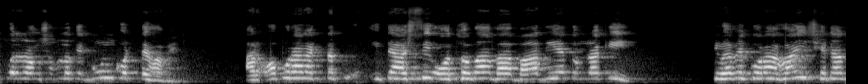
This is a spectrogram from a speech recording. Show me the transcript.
উপরের অংশগুলোকে গুণ করতে হবে। আর অপর আর একটা ইতে আসছি, অথবা বা বা দিয়ে তোমরা কি, কীভাবে করা হয় সেটার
